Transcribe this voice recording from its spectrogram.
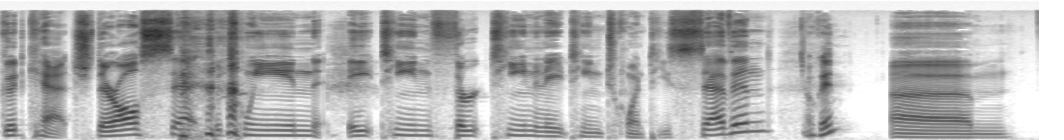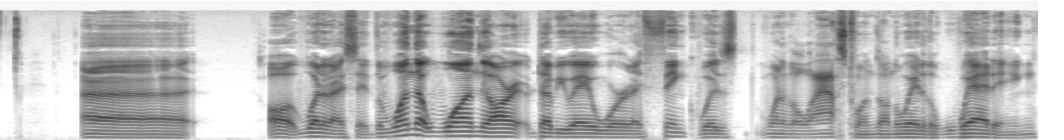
good catch. They're all set between 1813 and 1827. Okay. Um, uh, uh, what did I say? The one that won the RWA award, I think, was one of the last ones on the way to the wedding.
